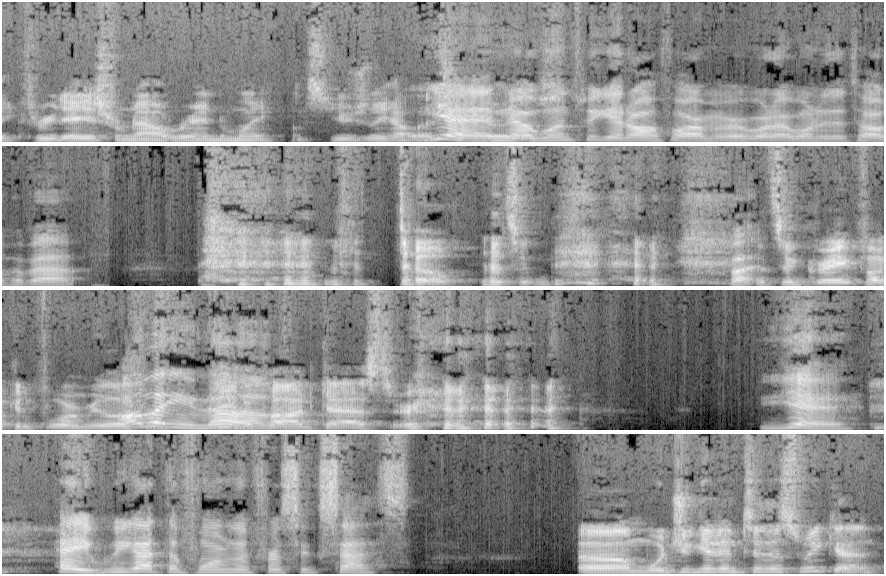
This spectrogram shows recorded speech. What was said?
like three days from now randomly. That's usually how that. yeah, no, once we get off, I'll remember what I wanted to talk about. Dope. That's a, But- that's a great fucking formula. I'll for let you being know. a podcaster. Yeah. Hey, we got the formula for success. um, what'd you get into this weekend?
